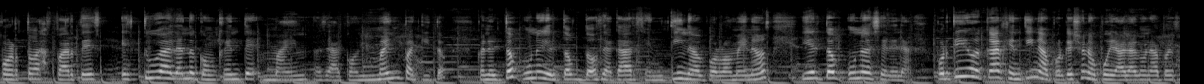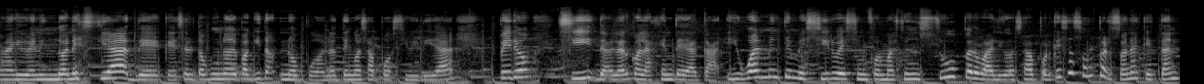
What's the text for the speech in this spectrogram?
por todas partes, estuve hablando con gente Mime, o sea, con Mime Paquito, con el top 1 y el top 2 de acá de Argentina por lo menos, y el top 1 de Selena. ¿Por qué digo acá Argentina? porque yo no puedo hablar con una persona que vive en Indonesia de que es el top 1 de Paquito, no puedo, no tengo esa posibilidad, pero sí de hablar con la gente de acá. Igualmente me sirve esa información súper valiosa porque esas son personas que están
